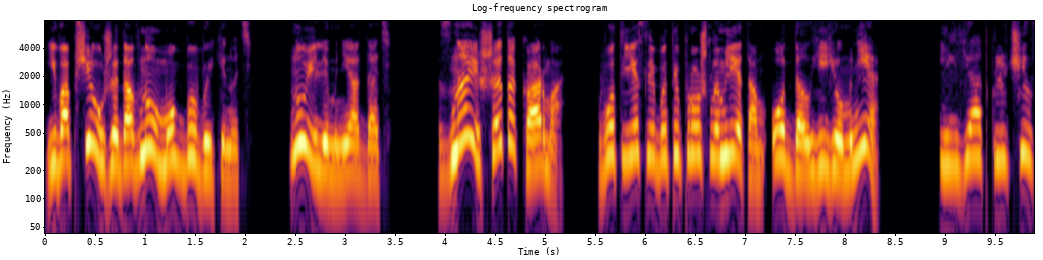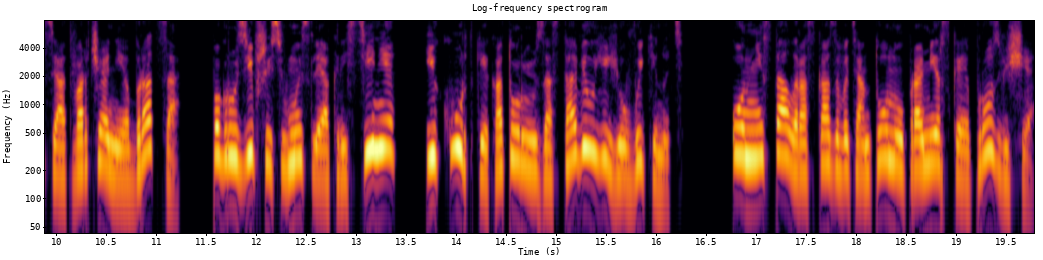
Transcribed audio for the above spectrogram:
И вообще уже давно мог бы выкинуть. Ну или мне отдать. Знаешь, это карма. Вот если бы ты прошлым летом отдал ее мне... Илья отключился от ворчания братца, погрузившись в мысли о Кристине и куртке, которую заставил ее выкинуть. Он не стал рассказывать Антону про мерзкое прозвище,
